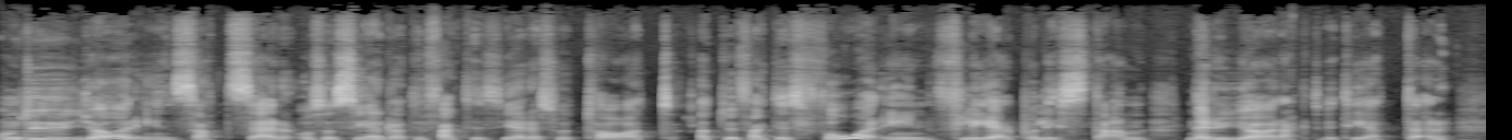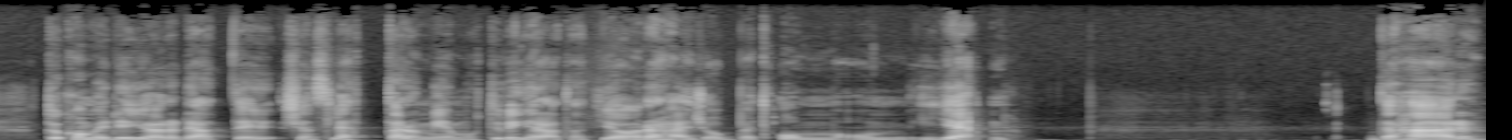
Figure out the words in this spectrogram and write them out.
Om du gör insatser och så ser du att det faktiskt ger resultat, att du faktiskt får in fler på listan när du gör aktiviteter, då kommer det göra det att det känns lättare och mer motiverat att göra det här jobbet om och om igen det här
